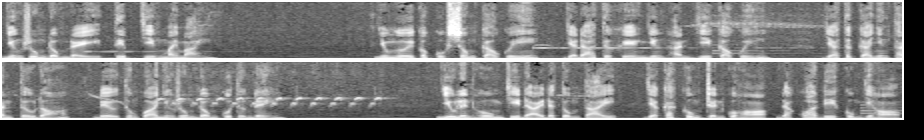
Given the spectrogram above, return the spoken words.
Những rung động này tiếp diễn mãi mãi. Nhiều người có cuộc sống cao quý và đã thực hiện những hành vi cao quý, và tất cả những thành tựu đó đều thông qua những rung động của Thượng Đế. Nhiều linh hồn chỉ đại đã tồn tại và các công trình của họ đã qua đi cùng với họ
